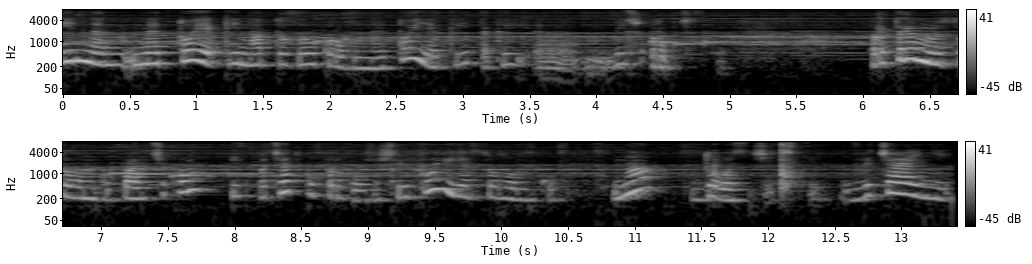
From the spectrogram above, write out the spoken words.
і не, не той, який надто заокруглений, той, який такий е, більш рубчастий. Притримую соломку пальчиком і спочатку провожу. Шліфую я соломку на дощечці, звичайній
